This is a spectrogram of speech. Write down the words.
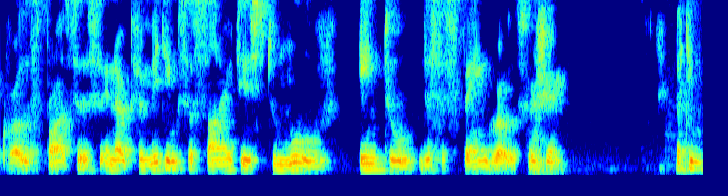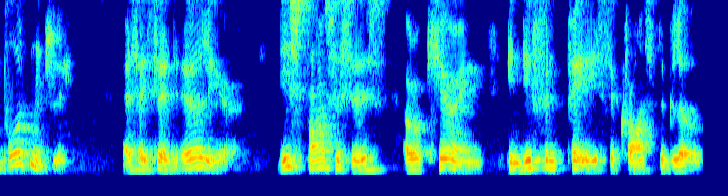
growth process and are permitting societies to move into the sustained growth regime. But importantly, as I said earlier, these processes are occurring in different pace across the globe.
